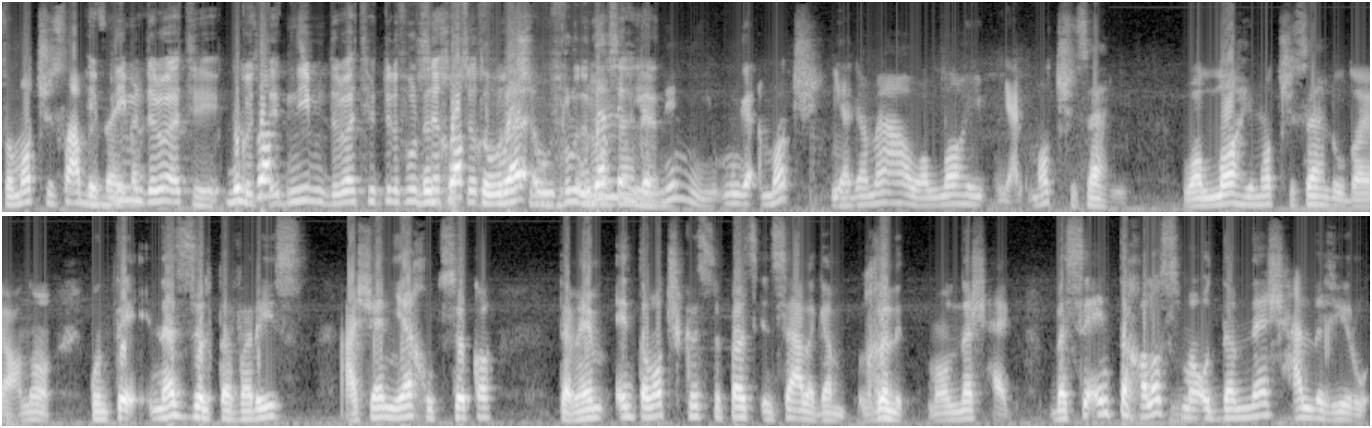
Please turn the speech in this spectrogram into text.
في ماتش صعب زي ابنيه من ده دلوقتي. كنت. ابنيه من دلوقتي اديله فرصة ياخد ثقه المفروض إن هو سهل. ماتش يا جماعة والله يعني ماتش سهل. والله ماتش سهل وضيعناه. كنت نزل تافاريس عشان ياخد ثقة. تمام؟ انت ماتش كريستال بالاس انساه على جنب غلط ما قلناش حاجة. بس انت خلاص ما قدامناش حل غيره.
